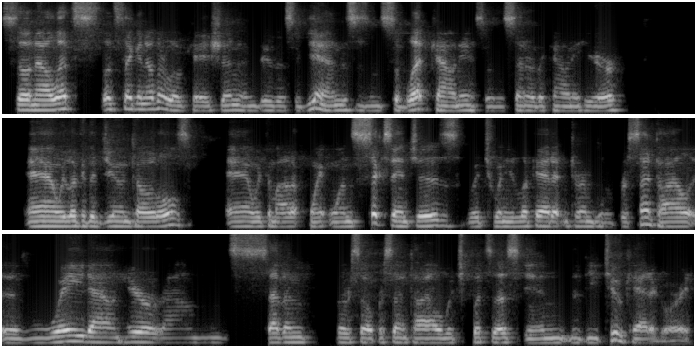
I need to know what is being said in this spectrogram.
So now let's let's take another location and do this again. This is in Sublette County, so the center of the county here. And we look at the June totals and we come out at 0.16 inches, which when you look at it in terms of a percentile is way down here around seventh or so percentile, which puts us in the D2 category.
